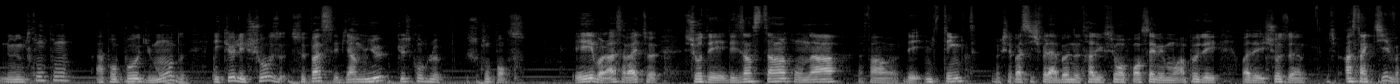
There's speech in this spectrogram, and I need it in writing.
nous, trompons à propos du monde et que les choses se passent eh bien mieux que ce qu'on pense. Et voilà, ça va être sur des, instincts qu'on a, enfin des instincts, donc je sais pas si je fais la bonne traduction en français, mais bon, un peu des, des choses euh, instinctives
